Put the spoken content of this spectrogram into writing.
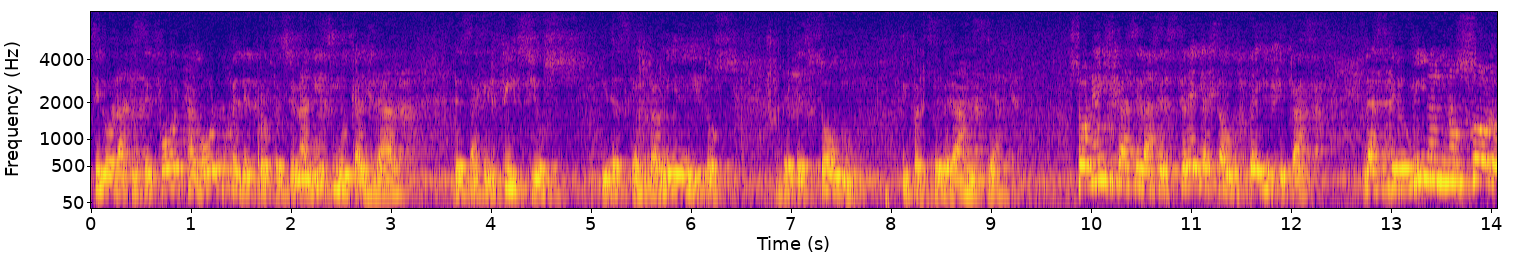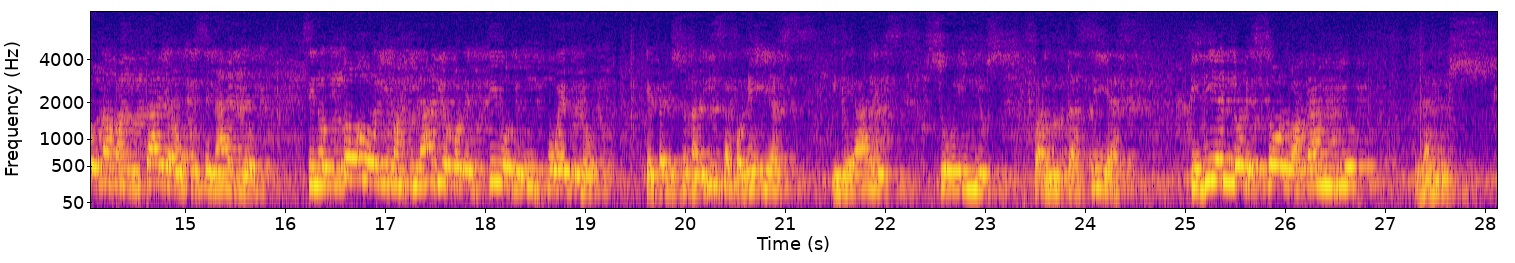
sino la que se forja a golpe de profesionalismo y calidad, de sacrificios y desgarramientos, de tesón y perseverancia. Son estas las estrellas auténticas, las que iluminan no solo una pantalla o un escenario, sino todo el imaginario colectivo de un pueblo que personaliza con ellas ideales, sueños, fantasías, pidiéndole solo a cambio la luz.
